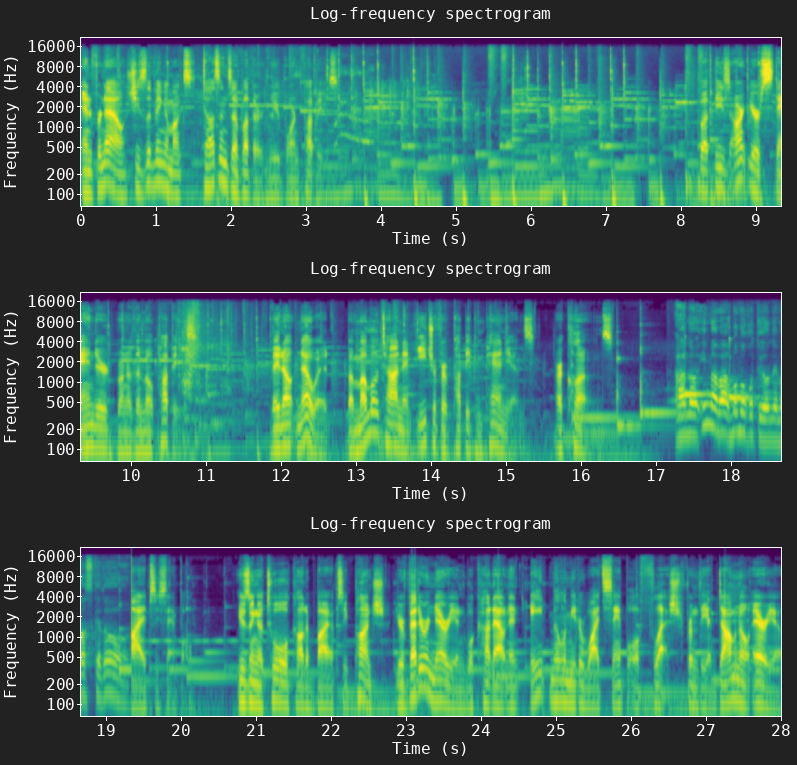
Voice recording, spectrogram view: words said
And for now, she's living amongst dozens of other newborn puppies. But these aren't your standard run of the mill puppies. They don't know it, but Momotan and each of her puppy companions are clones. Biopsy sample. Using a tool called a biopsy punch, your veterinarian will cut out an 8mm wide sample of flesh from the abdominal area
